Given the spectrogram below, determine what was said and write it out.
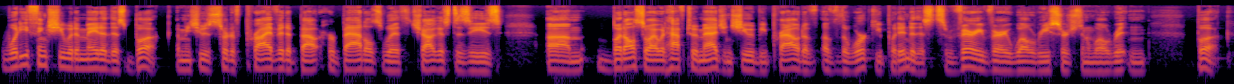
what do you think she would have made of this book? I mean, she was sort of private about her battles with Chagas disease, um, but also, I would have to imagine she would be proud of, of the work you put into this. It's a very, very well researched and well written book.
